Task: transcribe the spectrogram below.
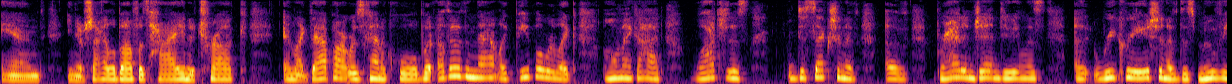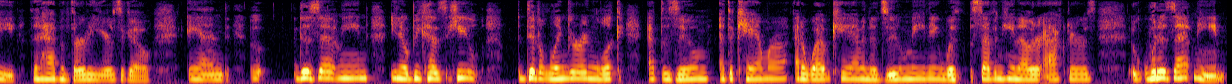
and, you know, Shia LaBeouf was high in a truck, and, like, that part was kind of cool. But other than that, like, people were like, oh my god, watch this dissection of of Brad and Jen doing this uh, recreation of this movie that happened 30 years ago and uh, does that mean, you know, because he did a lingering look at the Zoom, at the camera, at a webcam in a Zoom meeting with 17 other actors? What does that mean?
